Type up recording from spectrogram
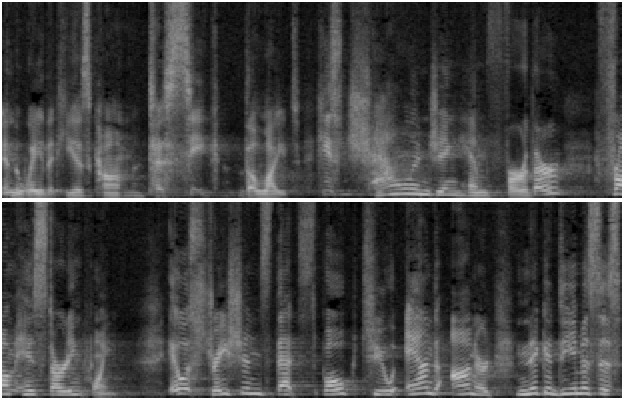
in the way that he has come to seek the light. He's challenging him further from his starting point. Illustrations that spoke to and honored Nicodemus's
